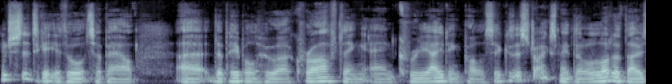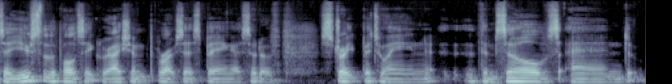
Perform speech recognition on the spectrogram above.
interested to get your thoughts about uh, the people who are crafting and creating policy, because it strikes me that a lot of those are used to the policy creation process being a sort of street between themselves and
